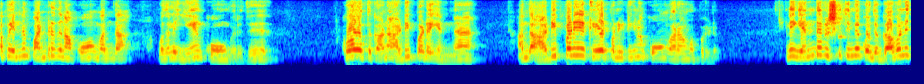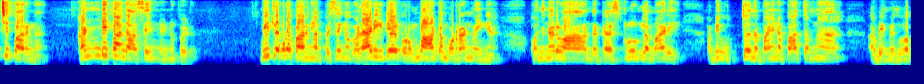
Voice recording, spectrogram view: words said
அப்போ என்ன பண்ணுறது நான் கோவம் வந்தா முதல்ல ஏன் கோவம் வருது? கோவத்துக்கான அடிப்படை என்ன? அந்த அடிப்படையை கிளியர் பண்ணிட்டீங்கன்னா கோவம் வராமல் போயிடும். நீங்கள் எந்த விஷயத்தையுமே கொஞ்சம் கவனித்து பாருங்க. கண்டிப்பாக அந்த அசைவு நின்று போயிடும். வீட்டில் கூட பாருங்களேன் பிசைங்க விளையாடிக்கிட்டே இருக்கும். ரொம்ப ஆட்டம் போடுறான்னு வைங்க. கொஞ்ச நேரம் அந்த க ஸ்க்ரூவில் மாதிரி அப்படியே உத்து அந்த பையனை பார்த்தோம்னா அப்படியே மெதுவாக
